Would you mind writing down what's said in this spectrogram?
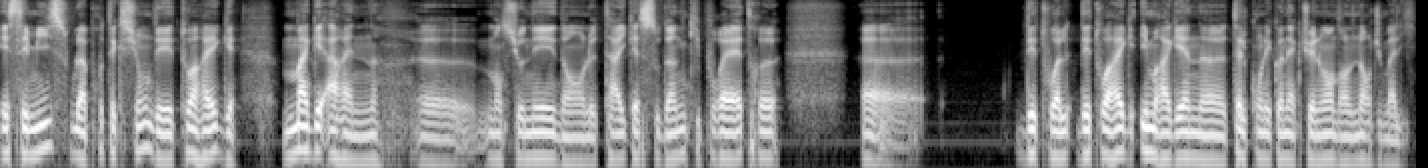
et s'est mis sous la protection des Touaregs Magéaren, euh, mentionnés dans le Taïk Soudan, qui pourraient être euh, des, des, Touaregs Imragen euh, tels qu'on les connaît actuellement dans le nord du Mali.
